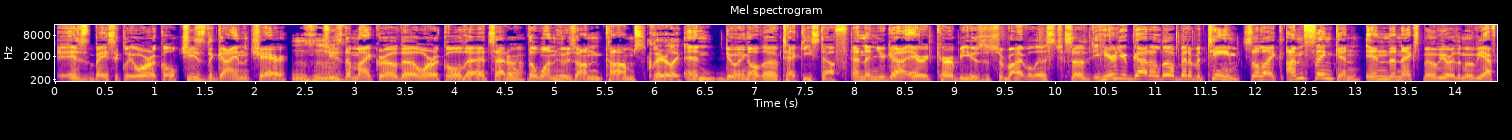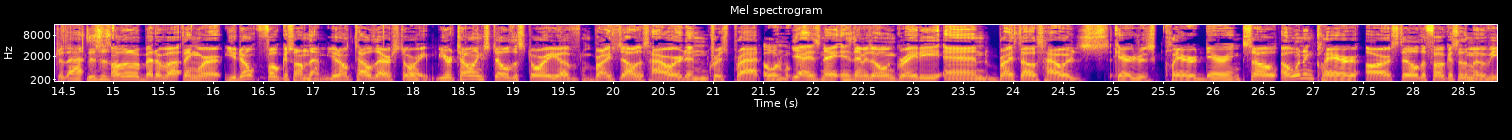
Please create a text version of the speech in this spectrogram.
is basically Oracle. She's the guy in the chair. Mm-hmm. She's the micro, the Oracle, the etc. The one who's on comms. Clearly. And doing all the techie stuff. And then you got Eric Kirby, who's a survivalist. So here you got a little bit of a team. So, like, I'm thinking in the next movie or the movie after that, this is a little bit of a thing where you don't focus on them. You don't tell their story. You're telling still the story of Bryce Dallas Howard and Chris Pratt. Owen- Yeah, his name his name is Owen Grady, and Bryce Dallas Howard's character is Claire Dearing. So Owen and Claire are still the focus of the movie,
